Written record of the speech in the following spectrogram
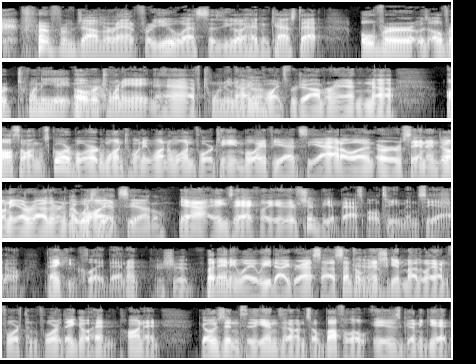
from from Ja Morant for you, Wes, as you go ahead and cash that over. It was over twenty eight. Over 28 and a half, 29 points for Ja Morant. And uh, also on the scoreboard, 121 to 114. Boy, if you had Seattle and, or San Antonio rather in the point I wish we had. Seattle. Yeah, exactly. There should be a basketball team in Seattle. Thank you, Clay Bennett. It should. But anyway, we digress. Uh, Central Yeah. Michigan, by the way, on fourth and four, they go ahead and punt it, goes into the end zone. So Buffalo is going to get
